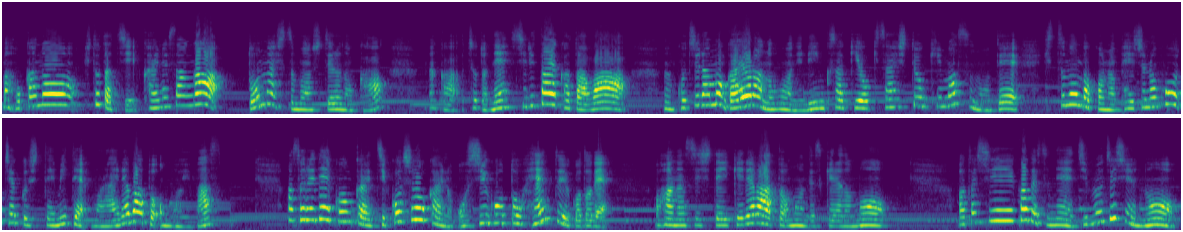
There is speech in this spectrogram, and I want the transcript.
まあ、他の人たち飼い主さんがどんな質問をしてるのかなんかちょっとね知りたい方は、うん、こちらも概要欄の方にリンク先を記載しておきますので質問箱のページの方をチェックしてみてもらえればと思います。まあ、それで今回自己紹介のお仕事編ということでお話ししていければと思うんですけれども私がですね自分自身の、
